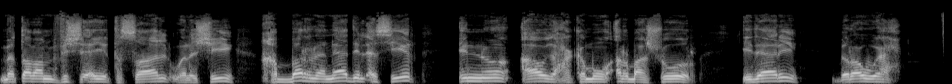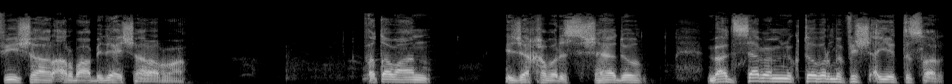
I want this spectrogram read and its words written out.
ما طبعا ما فيش أي اتصال ولا شيء. خبرنا نادي الأسير إنه عاوز حكموه أربع شهور إداري بروح في شهر أربعة بداية شهر أربعة. فطبعا إجا خبر استشهاده. بعد السابع من أكتوبر ما فيش أي اتصال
